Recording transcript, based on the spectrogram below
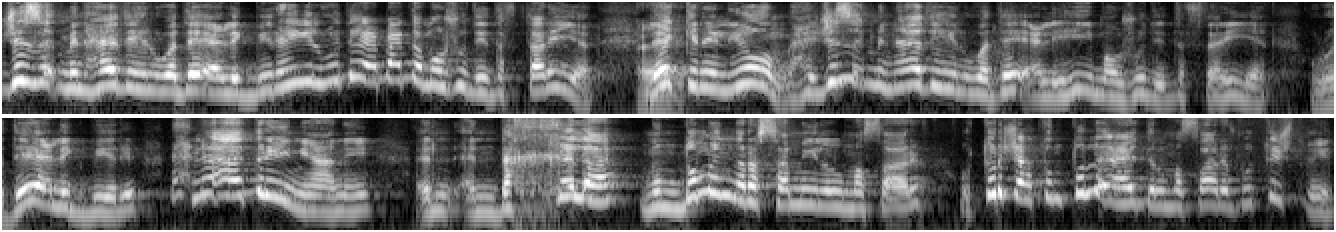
جزء من هذه الودائع الكبيرة هي الودائع بعدها موجودة دفتريا. إيه. لكن اليوم جزء من هذه الودائع اللي هي موجودة دفتريا. والودائع الكبيرة نحن قادرين يعني ندخلها من ضمن رساميل المصارف وترجع تنطلق هذه المصارف وتشتغل.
